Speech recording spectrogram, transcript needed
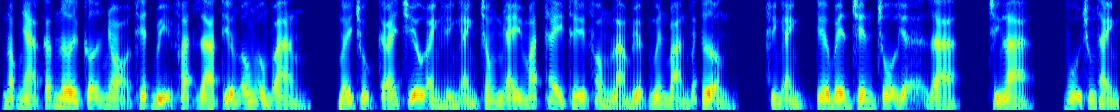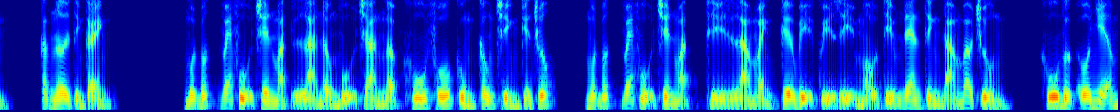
nóc nhà các nơi cỡ nhỏ thiết bị phát ra tiếng ông ông vang, mấy chục cái chiếu ảnh hình ảnh trong nháy mắt thay thế phòng làm việc nguyên bản vách tường, hình ảnh kia bên trên chỗ hiện ra, chính là vụ trung thành, các nơi tình cảnh. Một bức vẽ phụ trên mặt là đồng vụ tràn ngập khu phố cùng công trình kiến trúc một bức vẽ phụ trên mặt thì là mảnh kia bị quỷ dị màu tím đen tinh đám bao trùm, khu vực ô nhiễm,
